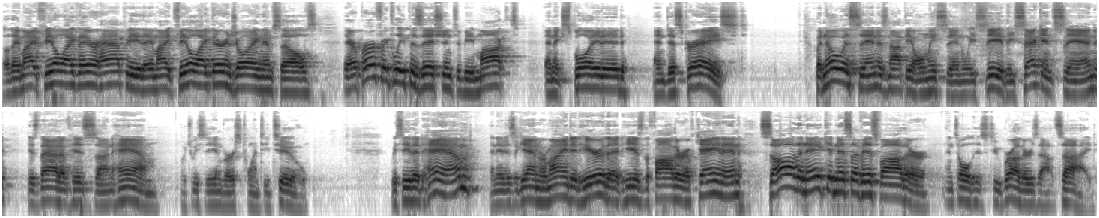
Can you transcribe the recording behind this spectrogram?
Though they might feel like they are happy, they might feel like they're enjoying themselves, they are perfectly positioned to be mocked and exploited and disgraced. But Noah's sin is not the only sin we see. The second sin is that of his son Ham, which we see in verse 22. We see that Ham, and it is again reminded here that he is the father of Canaan, saw the nakedness of his father and told his two brothers outside.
